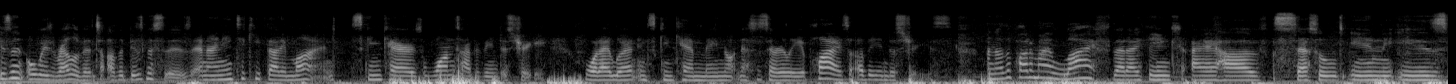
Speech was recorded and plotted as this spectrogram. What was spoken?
isn't always relevant to other businesses, and I need to keep that in mind. Skincare is one type of industry. What I learned in skincare may not necessarily apply to other industries. Another part of my life that I think I have settled in is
